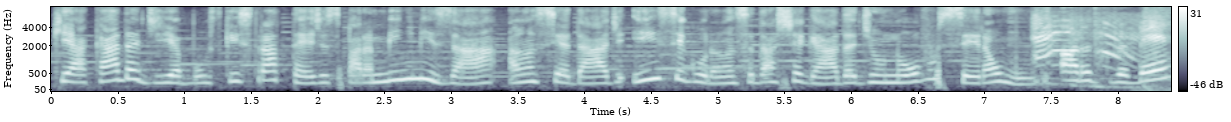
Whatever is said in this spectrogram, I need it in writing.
que a cada dia busca estratégias para minimizar a ansiedade e insegurança da chegada de um novo ser ao mundo. Hora do bebê,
